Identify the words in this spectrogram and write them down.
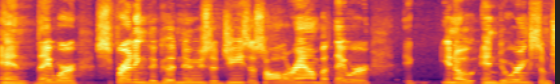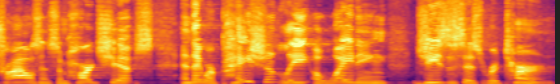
and they were spreading the good news of Jesus all around, but they were you know, enduring some trials and some hardships, and they were patiently awaiting Jesus' return.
